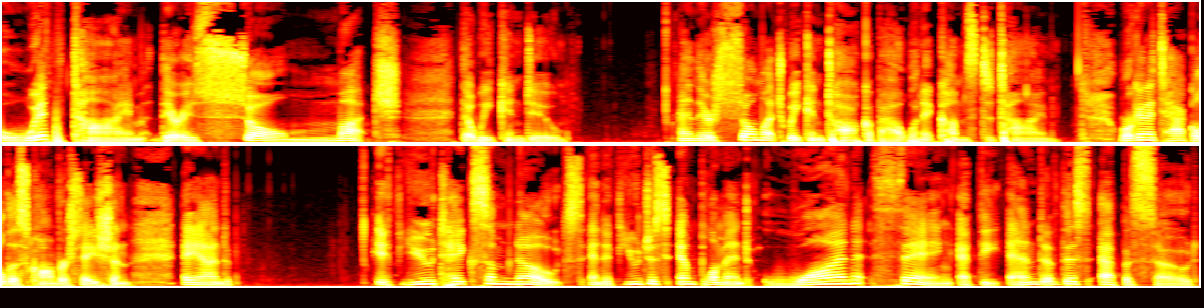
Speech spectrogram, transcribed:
with time, there is so much that we can do. And there's so much we can talk about when it comes to time. We're going to tackle this conversation and if you take some notes and if you just implement one thing at the end of this episode,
